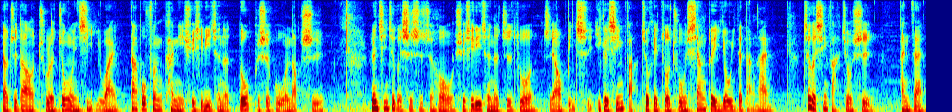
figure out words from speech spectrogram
要知道，除了中文系以外，大部分看你学习历程的都不是国文老师。认清这个事实之后，学习历程的制作只要秉持一个心法，就可以做出相对优异的档案。这个心法就是按赞、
